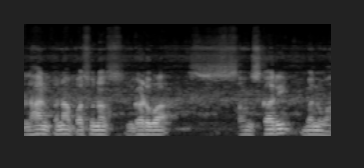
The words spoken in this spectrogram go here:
लहानपणापासूनच घडवा संस्कारी बनवा.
